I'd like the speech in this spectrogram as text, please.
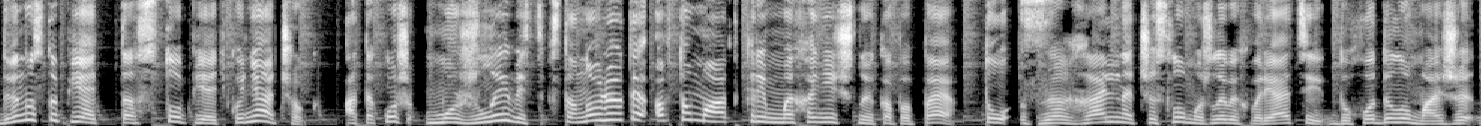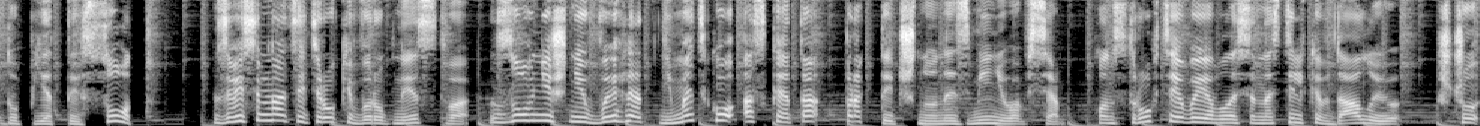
95 та 105 конячок, а також можливість встановлювати автомат, крім механічної КПП, то загальне число можливих варіацій доходило майже до 500. За 18 років виробництва зовнішній вигляд німецького аскета практично не змінювався. Конструкція виявилася настільки вдалою, що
